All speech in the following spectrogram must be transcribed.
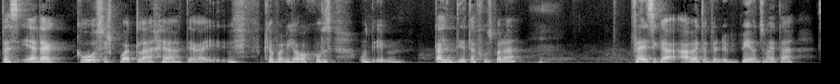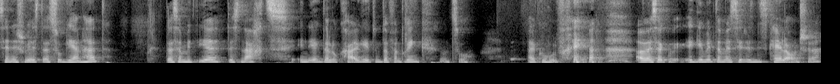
dass er der große Sportler, ja, der körperlich auch groß und eben talentierter Fußballer, fleißiger Arbeiter für den ÖBB und so weiter, seine Schwester so gern hat, dass er mit ihr des Nachts in irgendein Lokal geht und davon trinkt und so. Alkoholfrei. Aber er sagt, ich gehe mit der Mercedes in die Sky Lounge. Ja?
